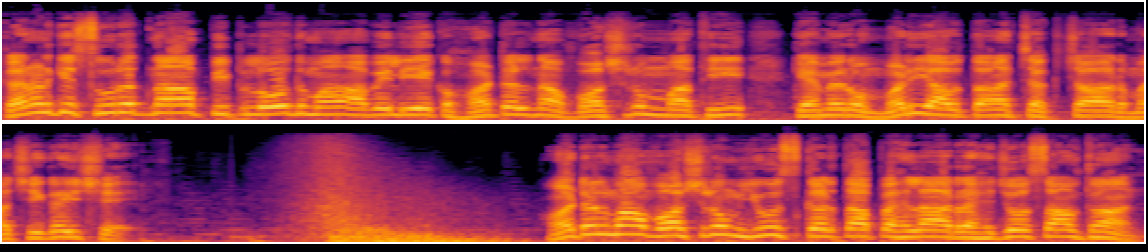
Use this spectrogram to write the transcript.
કારણ કે સુરતના પીપલોદમાં આવેલી એક હોટલના વોશરૂમમાંથી કેમેરો મળી આવતા ચકચાર મચી ગઈ છે. હોટલમાં વોશરૂમ યુઝ કરતા પહેલા રહેજો સાવધાન.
